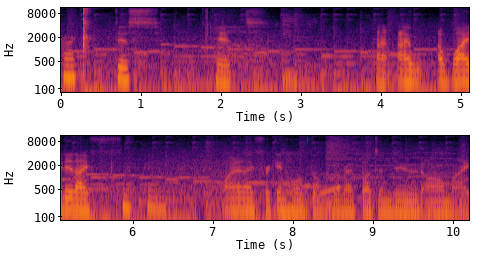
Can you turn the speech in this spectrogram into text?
practice hit. I I, I why did I freaking why did I freaking hold the, the red button, dude? Oh my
